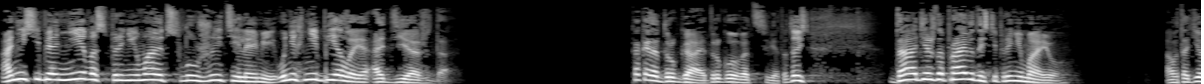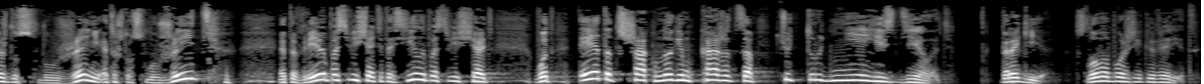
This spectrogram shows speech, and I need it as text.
они себя не воспринимают служителями, у них не белая одежда, какая-то другая, другого цвета. То есть, да, одежда праведности принимаю, а вот одежду служения, это что, служить? Это время посвящать, это силы посвящать. Вот этот шаг многим кажется чуть труднее сделать. Дорогие, Слово Божье говорит,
